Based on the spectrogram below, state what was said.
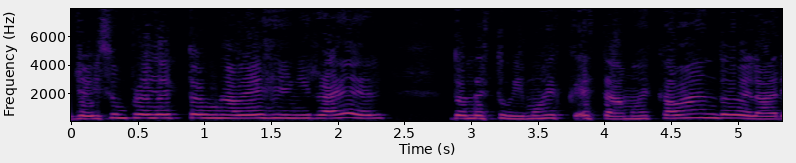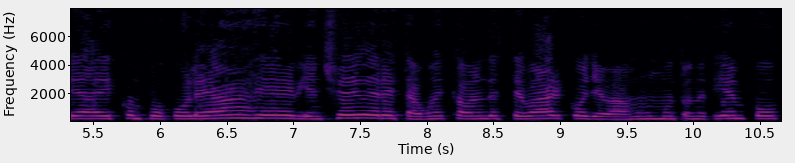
yo hice un proyecto una vez en Israel donde estuvimos, estábamos excavando, el área es con poco oleaje, bien chévere, estábamos excavando este barco, llevábamos un montón de tiempo,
